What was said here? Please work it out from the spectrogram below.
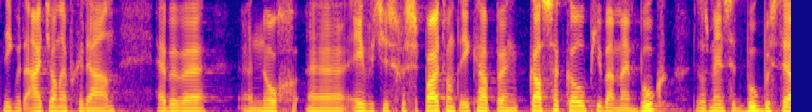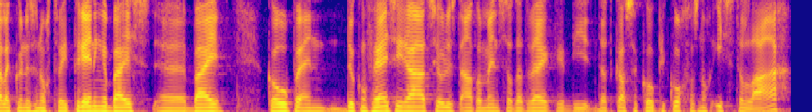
die ik met Aartjan heb gedaan, hebben we nog uh, eventjes gespart, want ik heb een kassakoopje bij mijn boek. Dus als mensen het boek bestellen, kunnen ze nog twee trainingen bij, uh, bij kopen. En de conversieratio, dus het aantal mensen dat daadwerkelijk die, dat kassakoopje kocht, was nog iets te laag.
